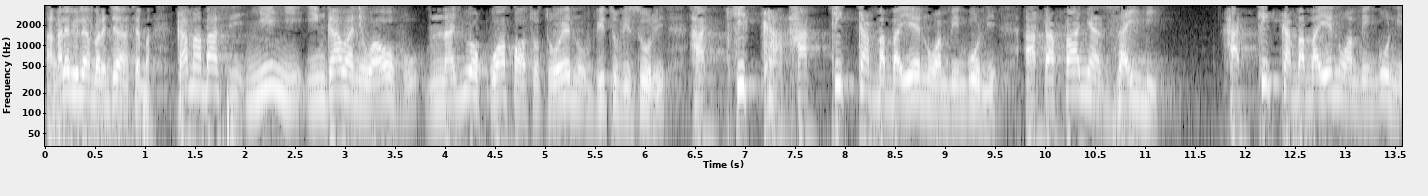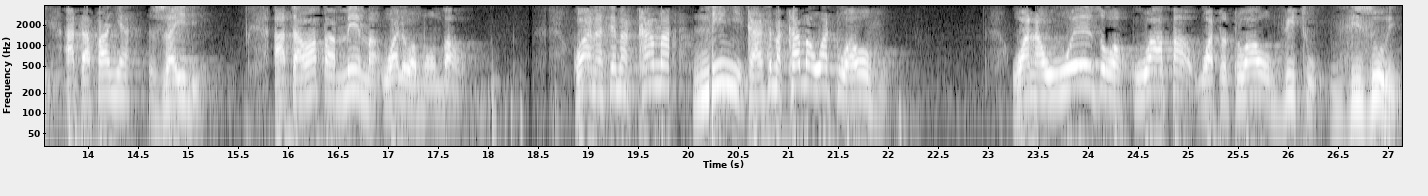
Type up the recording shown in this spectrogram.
angalia vile habari njema anasema kama basi nyinyi ingawa ni waovu mnajua kuwapa watoto wenu vitu vizuri hakika hakika baba yenu wa mbinguni atafanya zaidi. Hakika baba yenu wa mbinguni atafanya zaidi. Atawapa mema wale wamwombao. Kwao anasema kama ninyi anasema kama watu waovu wana uwezo wa kuwapa watoto wao vitu vizuri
